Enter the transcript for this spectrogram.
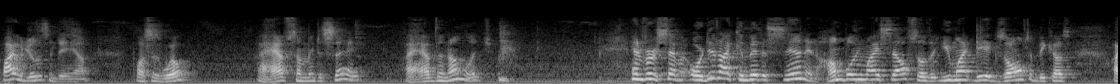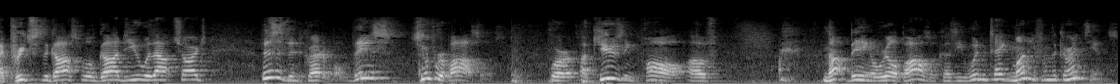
why would you listen to him? Paul says, Well, I have something to say. I have the knowledge. And verse 7 Or did I commit a sin in humbling myself so that you might be exalted because I preached the gospel of God to you without charge? This is incredible. These super apostles were accusing Paul of not being a real apostle because he wouldn't take money from the Corinthians.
